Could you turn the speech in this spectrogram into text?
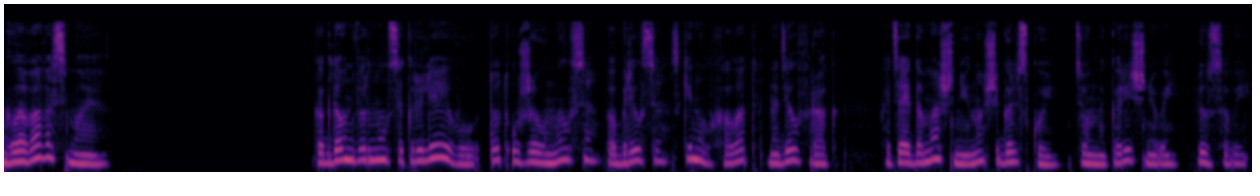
Глава восьмая Когда он вернулся к Рылееву, тот уже умылся, побрился, скинул халат, надел фраг, хотя и домашний, но щегольской, темно-коричневый, пюсовый,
